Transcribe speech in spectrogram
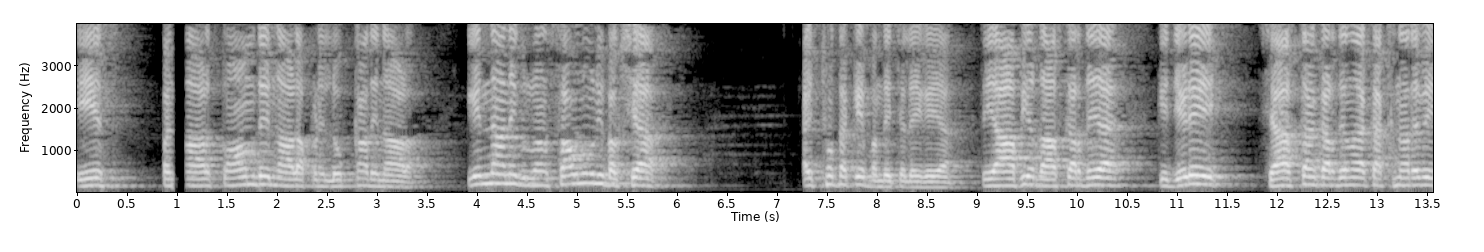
ਇਸ ਨਾਲ ਕੌਮ ਦੇ ਨਾਲ, ਆਪਣੇ ਲੋਕਾਂ ਦੇ ਨਾਲ, ਇਹਨਾਂ ਨੇ ਗੁਰੂ ਗ੍ਰੰਥ ਸਾਹਿਬ ਨੂੰ ਨਹੀਂ ਬਖਸ਼ਿਆ। ਇੱਥੋਂ ਤੱਕ ਇਹ ਬੰਦੇ ਚਲੇ ਗਏ ਆ ਤੇ ਆਪ ਹੀ ਅਰਦਾਸ ਕਰਦੇ ਆ ਕਿ ਜਿਹੜੇ ਸਿਆਸਤਾਂ ਕਰਦੇ ਉਹਨਾਂ ਦਾ ਕੱਖ ਨਾ ਰਵੇ।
